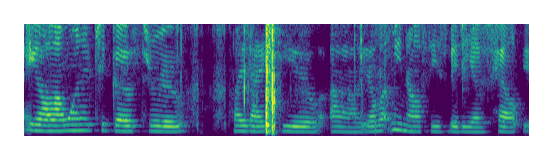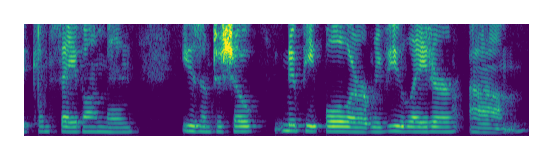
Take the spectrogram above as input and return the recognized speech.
Hey y'all, I wanted to go through Plate IQ. Uh, y'all let me know if these videos help. You can save them and use them to show new people or review later. Um,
